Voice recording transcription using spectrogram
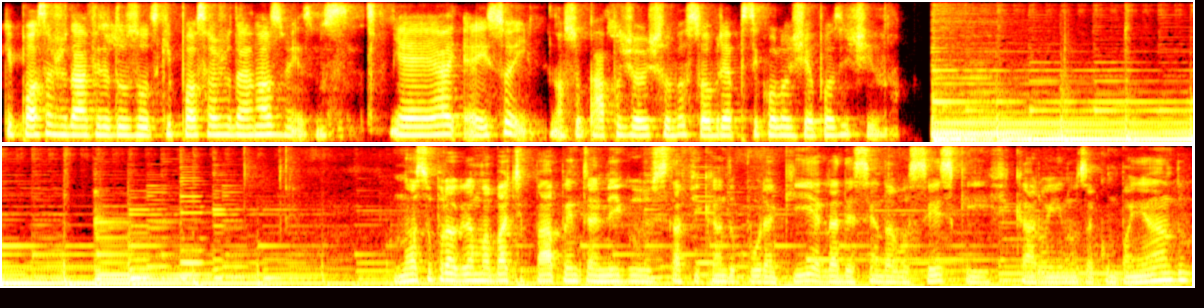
que possa ajudar a vida dos outros, que possa ajudar nós mesmos. E é, é isso aí. Nosso papo de hoje sobre, sobre a psicologia positiva. Nosso programa Bate-Papo entre Amigos está ficando por aqui, agradecendo a vocês que ficaram aí nos acompanhando.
